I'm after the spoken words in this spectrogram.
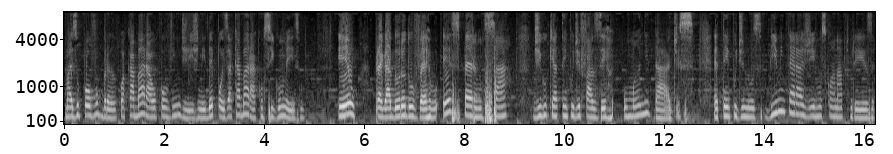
mas o povo branco acabará o povo indígena e depois acabará consigo mesmo. Eu, pregadora do verbo esperançar, Digo que é tempo de fazer humanidades. É tempo de nos biointeragirmos com a natureza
